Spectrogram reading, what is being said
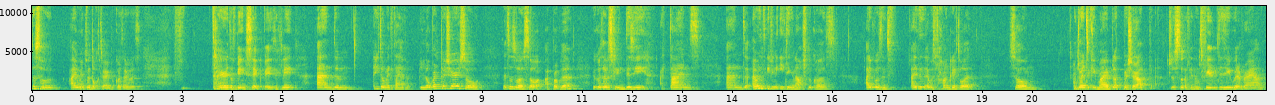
also I went to a doctor because I was tired of being sick, basically, and um, he told me that I have low blood pressure, so that was also a problem because I was feeling dizzy at times, and I wasn't even eating enough because I wasn't I didn't I wasn't hungry at all, so. I'm trying to keep my blood pressure up just so that I don't feel dizzy wherever I am.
